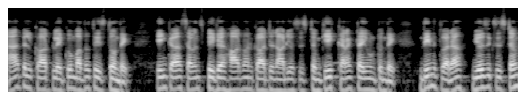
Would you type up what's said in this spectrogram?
యాపిల్ కార్ప్లేకు మద్దతు ఇస్తుంది. ఇంకా seven speaker Harman Kardon audio సిస్టమ్కి కనెక్ట్ అయి ఉంటుంది. దీని ద్వారా మ్యూజిక్ సిస్టమ్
